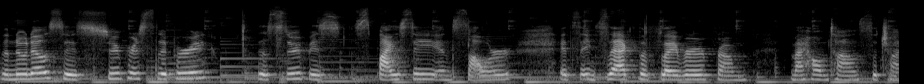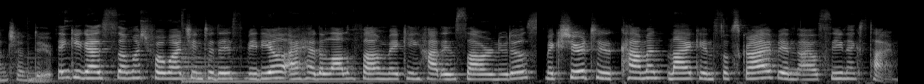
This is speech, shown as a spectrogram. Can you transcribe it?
The noodles is super slippery. The soup is spicy and sour. It's exact the flavor from my hometown Sichuan Chengdu. Thank you guys so much for watching today's video. I had a lot of fun making hot and sour noodles. Make sure to comment, like, and subscribe and I'll see you next time.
